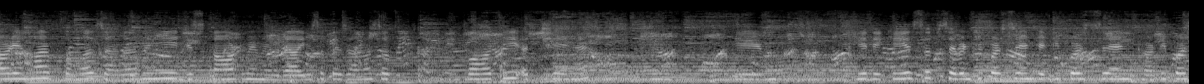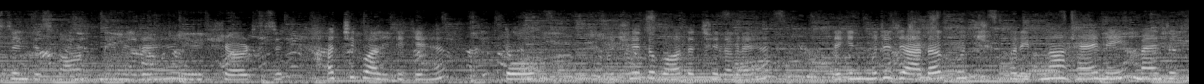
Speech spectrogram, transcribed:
और यहाँ बहुत ज़्यादा नहीं डिस्काउंट में मिल रहा है। ये सब पैजामा सब बहुत ही अच्छे हैं। ये ये देखिए, ये सब 70 percent eighty percent thirty percent discount में मिल रहे हैं। ये शर्ट्स अच्छी क्वालिटी के हैं। तो मुझे तो बहुत अच्छे लग रहे हैं। लेकिन मुझे ज़्यादा कुछ ख़रीदना है नहीं। मैं सिर्फ़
